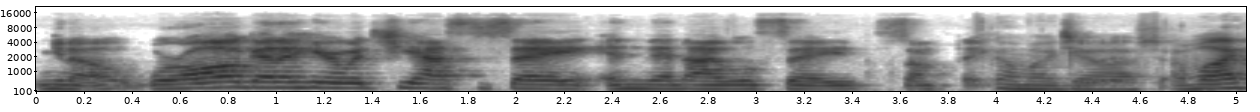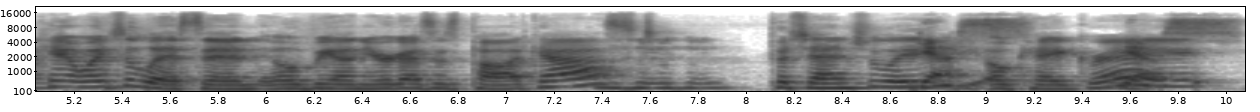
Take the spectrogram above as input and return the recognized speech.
you know, we're all going to hear what she has to say, and then I will say something. Oh my to it. gosh. Uh, well, I can't wait to listen. It'll be on your guys' podcast, potentially. Yes. Okay, great. Yes.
